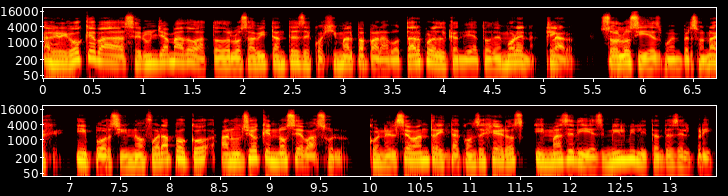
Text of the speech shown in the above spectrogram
agregó que va a hacer un llamado a todos los habitantes de Coajimalpa para votar por el candidato de Morena. Claro, solo si es buen personaje. Y por si no fuera poco, anunció que no se va solo. Con él se van 30 consejeros y más de 10.000 militantes del PRI.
